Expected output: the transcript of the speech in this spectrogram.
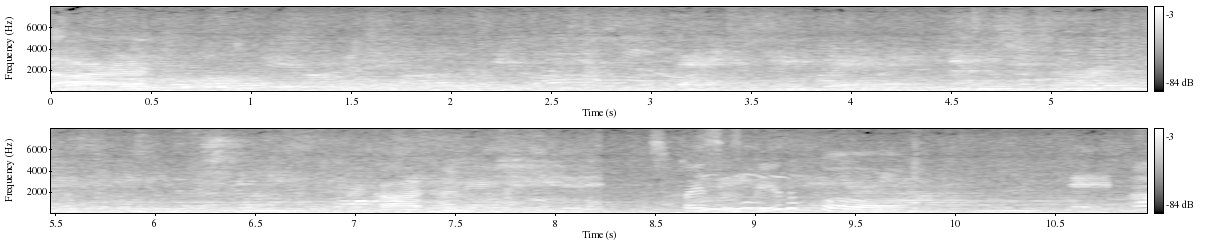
are. Oh my god, honey. This place is beautiful.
